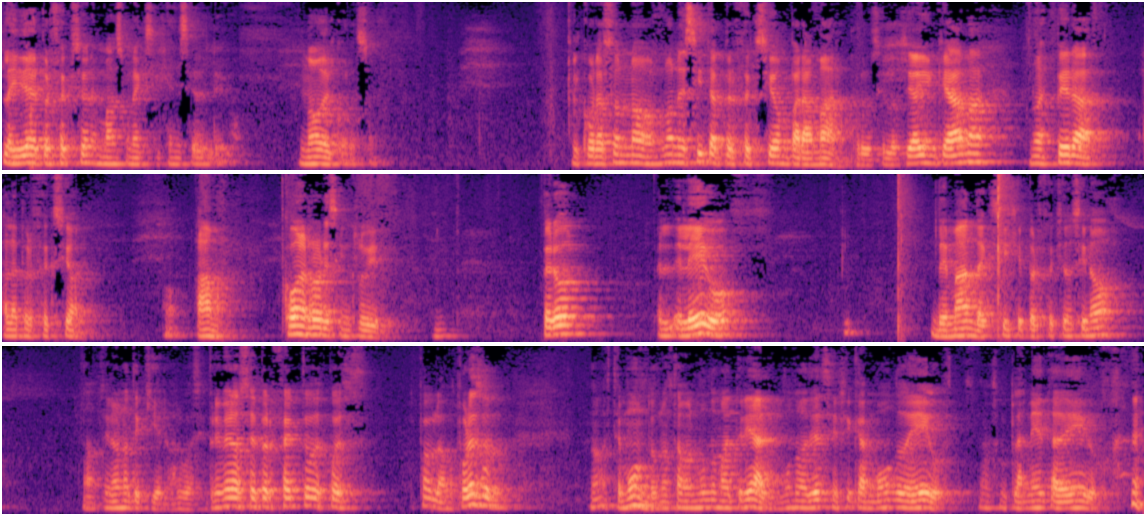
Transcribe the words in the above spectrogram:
la idea de perfección es más una exigencia del ego, no del corazón. El corazón no, no necesita perfección para amar, por decirlo. Si alguien que ama no espera a la perfección, ama, con errores incluidos. Pero el, ego demanda, exige perfección, si no, no, si no, no te quiero, algo así. Primero sé perfecto, después, después hablamos. Por eso, ¿no? este mundo, no estamos en el mundo material, el mundo material significa mundo de ego, es un planeta de ego,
